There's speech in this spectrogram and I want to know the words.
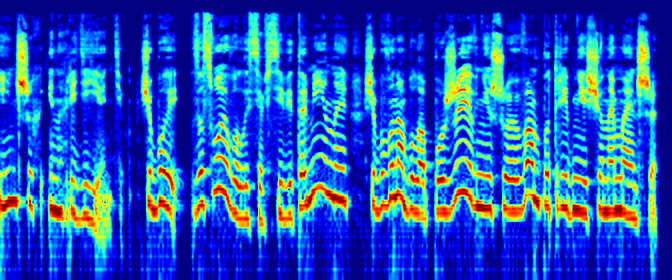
інших інгредієнтів, щоб засвоювалися всі вітаміни, щоб вона була поживнішою. Вам потрібні щонайменше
